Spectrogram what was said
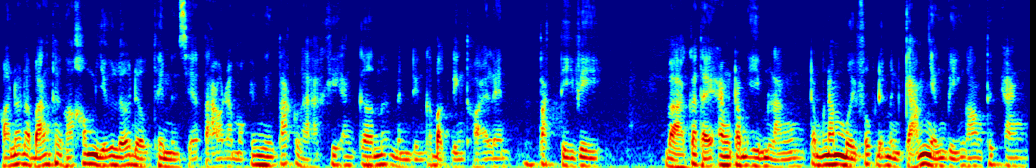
Họ nói là bản thân họ không giữ lửa được thì mình sẽ tạo ra một cái nguyên tắc là khi ăn cơm á, mình đừng có bật điện thoại lên tắt tivi và có thể ăn trong im lặng trong 5-10 phút để mình cảm nhận vị ngon thức ăn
